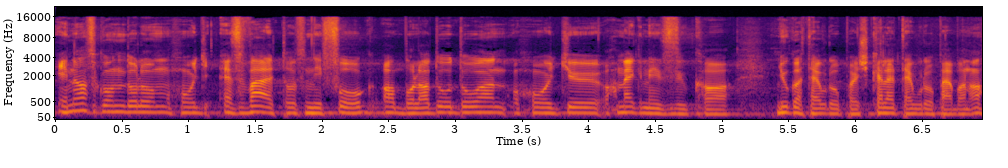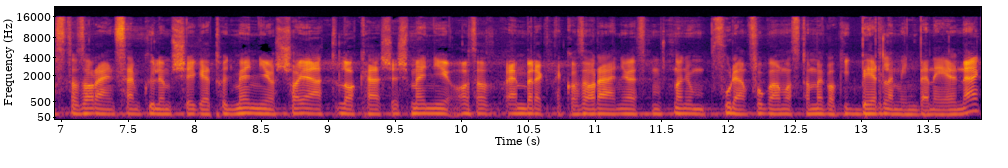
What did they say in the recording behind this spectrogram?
Én azt gondolom, hogy ez változni fog abból adódóan, hogy ha megnézzük a Nyugat-Európa és Kelet-Európában azt az arányszámkülönbséget, hogy mennyi a saját lakás és mennyi az, az embereknek az aránya, ezt most nagyon furán fogalmaztam meg, akik bérleményben élnek,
